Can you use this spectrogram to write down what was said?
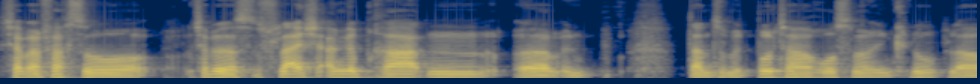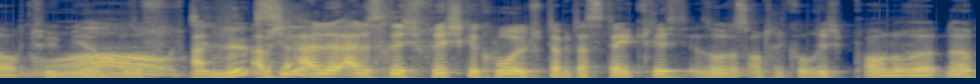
Ich habe einfach so, ich habe das Fleisch angebraten, ähm, in, dann so mit Butter, Rosmarin, Knoblauch, Thymian. Wow, also, Deluxe Habe ich alle, alles richtig frisch geholt, damit das Steak richtig, so das Entrecot richtig Porno wird, ne?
